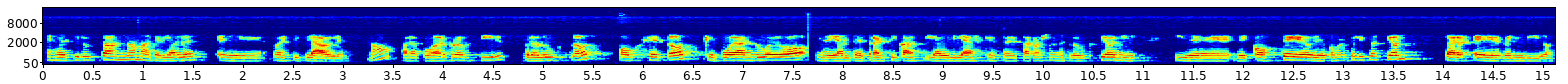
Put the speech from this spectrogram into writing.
es decir, usando materiales eh, reciclables, ¿no? Para poder producir productos, objetos que puedan luego, mediante prácticas y habilidades que se desarrollen de producción y, y de, de costeo y de comercialización ser eh, vendidos.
